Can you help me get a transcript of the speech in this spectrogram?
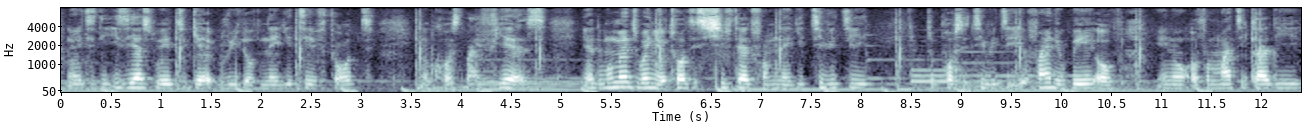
You know it is the easiest way to get rid of negative thoughts you know caused by fears. You know the moment when your thought is shifted from negativity to positivity you find a way of you know automatically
